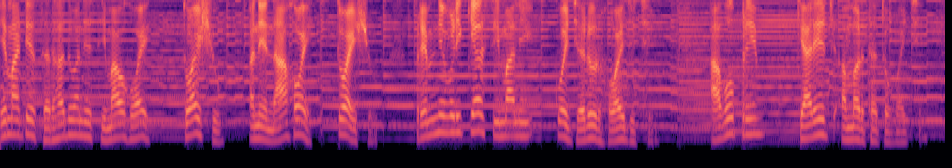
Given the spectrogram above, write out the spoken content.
એ માટે સરહદો અને સીમાઓ હોય તોય શું? અને ના હોય તોય શું? પ્રેમને વળી ક્યાં સીમાની કોઈ જરૂર હોય જ છે. આવો પ્રેમ ક્યારે જ અમર થતો હોય છે.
